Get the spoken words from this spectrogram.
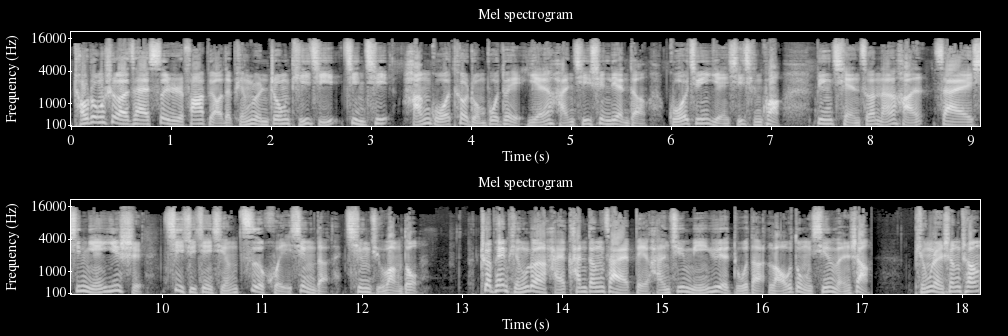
朝中社在四日发表的评论中提及近期韩国特种部队严寒期训练等国军演习情况，并谴责南韩在新年伊始继续进行自毁性的轻举妄动。这篇评论还刊登在北韩军民阅读的劳动新闻上。评论声称，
